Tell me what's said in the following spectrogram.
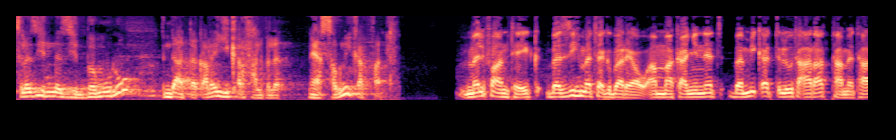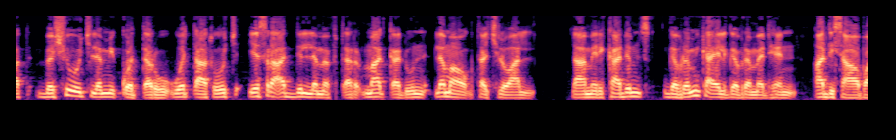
ስለዚህ እነዚህን በሙሉ እንደ አጠቃላይ ይቀርፋል ብለን ያሰብን ይቀርፋል። መልፋንቴክ በዚህ መተግበሪያው አማካኝነት በሚቀጥሉት አራት ዓመታት በሺዎች ለሚቆጠሩ ወጣቶች የሥራ ዕድል ለመፍጠር ማቀዱን ለማወቅ ተችሏል። ለአሜሪካ ድምፅ ገብረ ሚካኤል ገብረ መድህን አዲስ አበባ።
